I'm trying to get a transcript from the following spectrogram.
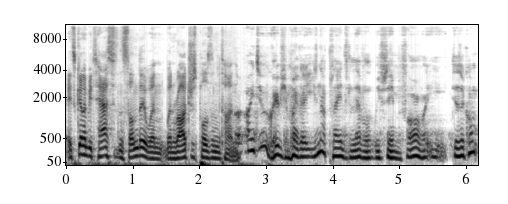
It's going to be tested on Sunday when when Rodgers pulls in the time. I do agree with you, Michael. He's not playing to the level we've seen before. But there's a com-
